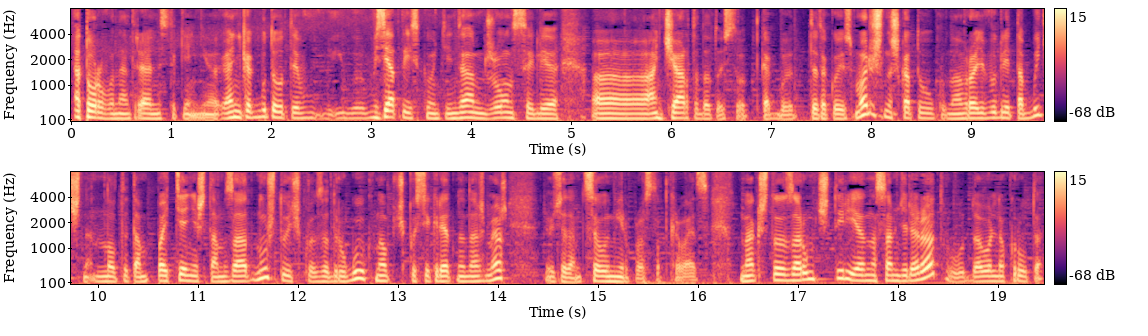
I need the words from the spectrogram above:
оторванные от реальности такие. Они, они как будто вот взяты из какого-нибудь Индиана Джонса или Uncharted, да, то есть вот как бы ты такой смотришь на шкатулку, она вроде выглядит обычно, но ты там потянешь там за одну штучку, за другую кнопочку секретную нажмешь, и у тебя там целый мир просто открывается. Так что за Room 4 я на самом деле рад, вот, довольно круто.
